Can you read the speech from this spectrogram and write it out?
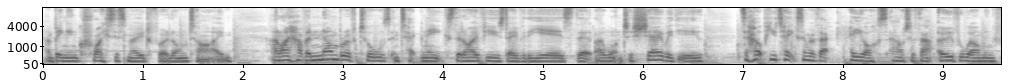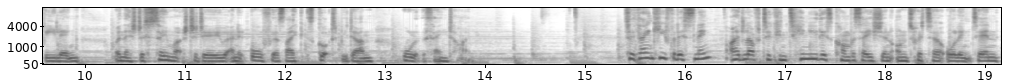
and being in crisis mode for a long time. And I have a number of tools and techniques that I've used over the years that I want to share with you to help you take some of that chaos out of that overwhelming feeling when there's just so much to do and it all feels like it's got to be done all at the same time. So thank you for listening. I'd love to continue this conversation on Twitter or LinkedIn,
